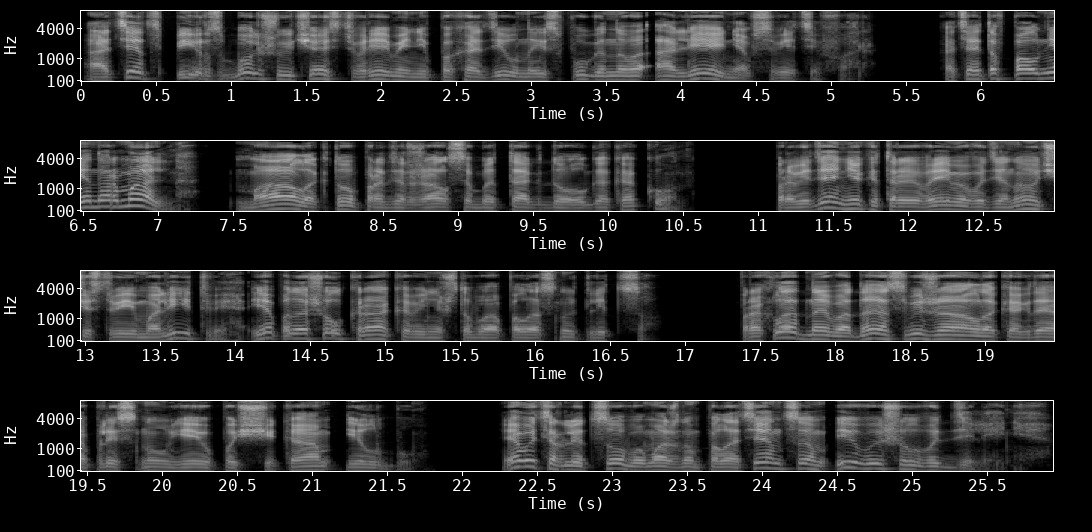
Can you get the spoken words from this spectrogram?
Отец Пирс большую часть времени походил на испуганного оленя в свете фар. Хотя это вполне нормально. Мало кто продержался бы так долго, как он. Проведя некоторое время в одиночестве и молитве, я подошел к раковине, чтобы ополоснуть лицо. Прохладная вода освежала, когда я плеснул ею по щекам и лбу. Я вытер лицо бумажным полотенцем и вышел в отделение.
